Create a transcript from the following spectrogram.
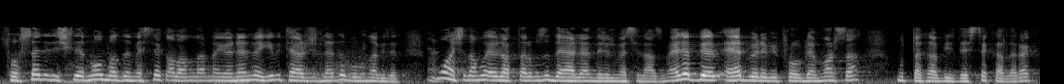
sosyal ilişkilerin olmadığı meslek alanlarına yönelme gibi tercihlerde bulunabilir. Bu açıdan bu evlatlarımızın değerlendirilmesi lazım. Eğer böyle bir problem varsa mutlaka bir destek alarak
